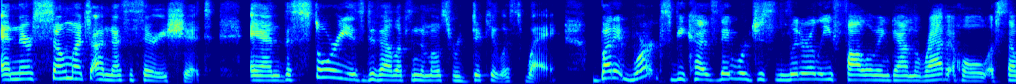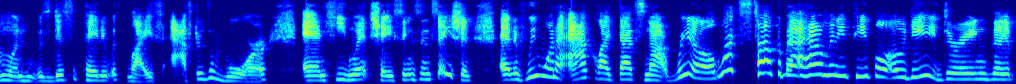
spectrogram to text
and there's so much unnecessary shit and the story is developed in the most ridiculous way. But it works because they were just literally following down the rabbit hole of someone who was dissipated with life after the war and he went chasing sensation. And if we want to act like that's not real let's talk about how many people OD during the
